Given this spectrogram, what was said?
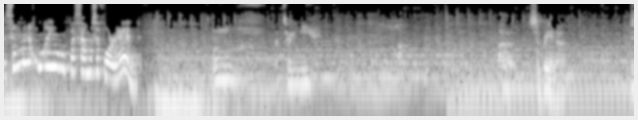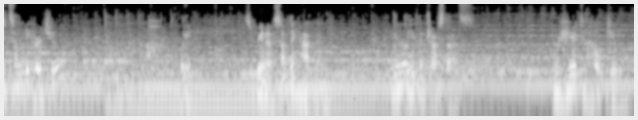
Saan mo nakuha yung pasa mo sa forehead? Mm, attorney. Uh, Sabrina, did somebody hurt you? Wait. Sabrina, if something happened, you know you can trust us. We're here to help you, okay?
